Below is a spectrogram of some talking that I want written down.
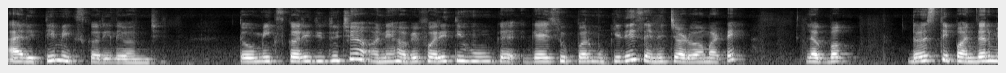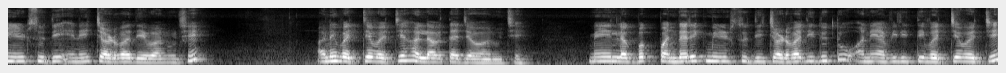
આ રીતે મિક્સ કરી લેવાનું છે. તો મિક્સ કરી દીધું છે અને હવે ફરીથી હું ગેસ ઉપર મૂકી દઈશ એને ચડવા માટે. લગભગ દસથી પંદર મિનિટ સુધી એને ચડવા દેવાનું છે અને વચ્ચે વચ્ચે હલાવતા જવાનું છે. મેં લગભગ પંદરેક મિનિટ સુધી ચડવા દીધું હતું અને આવી રીતે વચ્ચે વચ્ચે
